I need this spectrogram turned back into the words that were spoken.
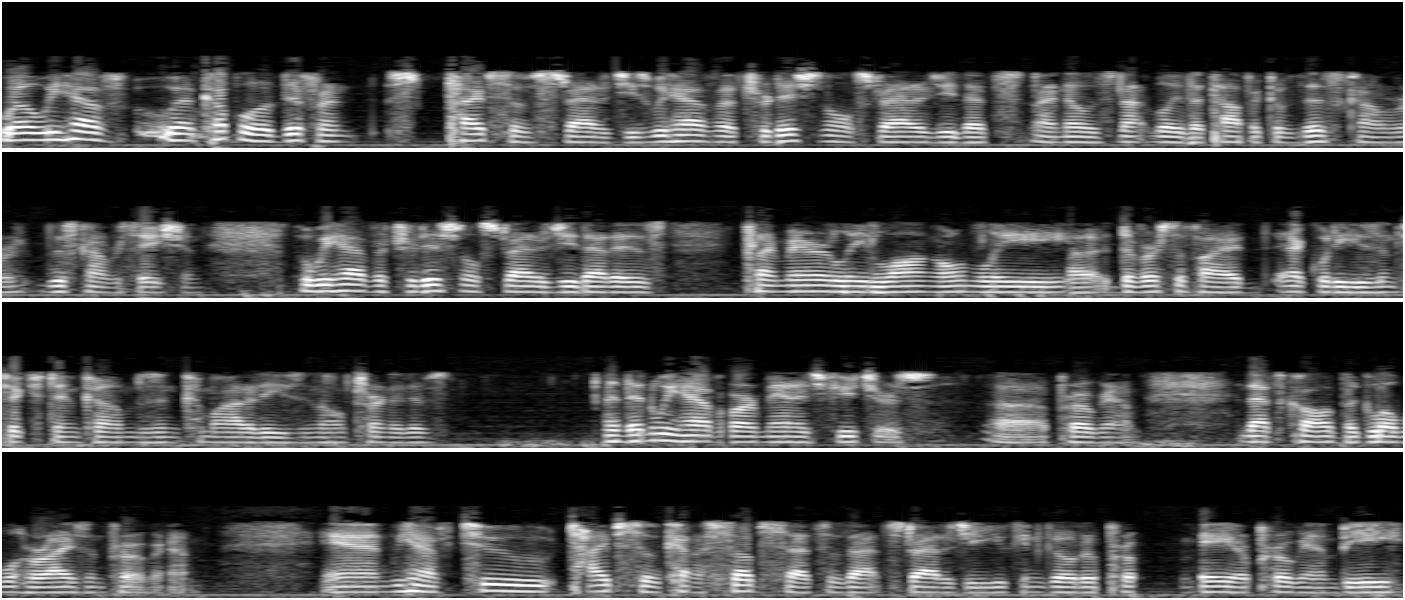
Well, we have a couple of different types of strategies. We have a traditional strategy that's I know it's not really the topic of this conver- this conversation, but we have a traditional strategy that is primarily long only uh, diversified equities and fixed incomes and commodities and alternatives. And then we have our managed futures uh, program, and that's called the Global Horizon program. And we have two types of kind of subsets of that strategy. You can go to A or Program B.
